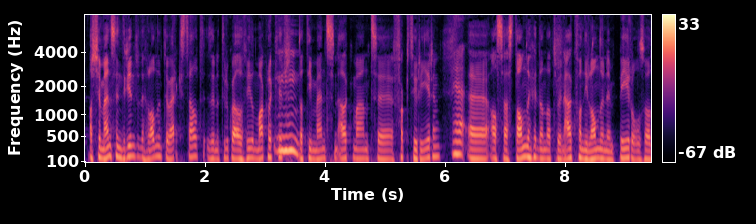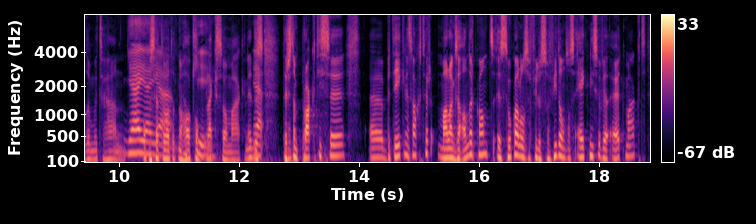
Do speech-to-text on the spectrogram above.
als je mensen in 23 landen te werk stelt, is het natuurlijk wel veel makkelijker mhm. dat die mensen elke maand uh, factureren uh, als zelfstandigen dan dat we in elk van die landen een payroll zouden moeten gaan ja, opzetten, wat het nogal complex zou maken. Hè. Dus er is een praktische uh, betekenis achter. Maar langs de andere kant is het ook wel onze filosofie dat ons eigenlijk niet zoveel uitmaakt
